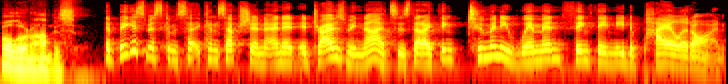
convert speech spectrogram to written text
polar opposite. The biggest misconception, and it, it drives me nuts, is that I think too many women think they need to pile it on.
